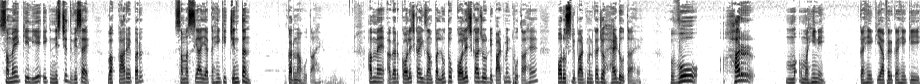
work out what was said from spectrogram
समय के लिए एक निश्चित विषय व कार्य पर समस्या या कहें कि चिंतन करना होता है। अब मैं अगर कॉलेज का एग्ज़ाम्पल लूँ तो कॉलेज का जो डिपार्टमेंट होता है और उस डिपार्टमेंट का जो हेड होता है, वो हर महीने कहें कि या फिर कहें कि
